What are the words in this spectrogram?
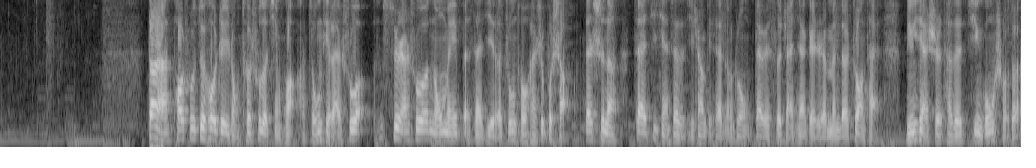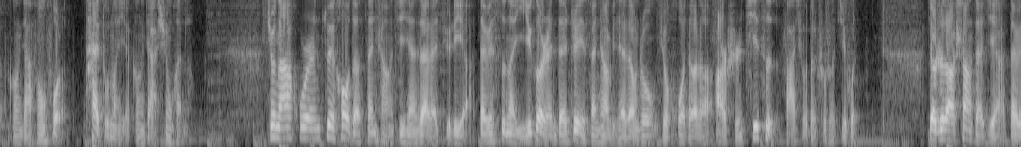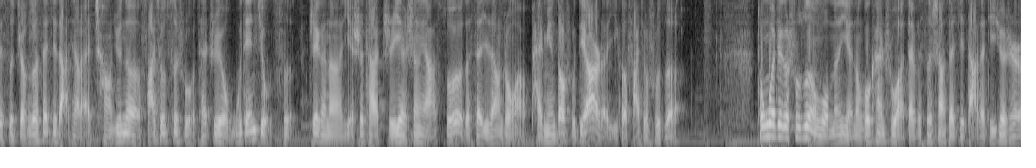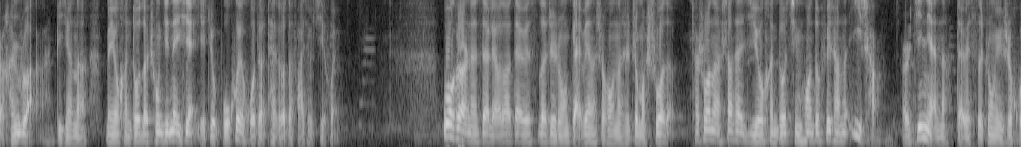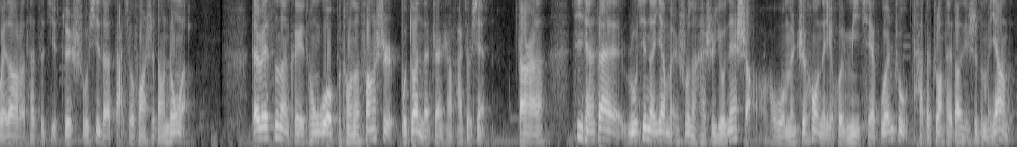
当然，抛出最后这种特殊的情况啊，总体来说，虽然说浓眉本赛季的中投还是不少，但是呢，在季前赛的几场比赛当中，戴维斯展现给人们的状态，明显是他的进攻手段更加丰富了。态度呢也更加凶狠了。就拿湖人最后的三场季前赛来举例啊，戴维斯呢一个人在这三场比赛当中就获得了二十七次罚球的出手机会。要知道上赛季啊，戴维斯整个赛季打下来，场均的罚球次数才只有五点九次，这个呢也是他职业生涯所有的赛季当中啊排名倒数第二的一个罚球数字了。通过这个数字，我们也能够看出啊，戴维斯上赛季打的的确是很软，毕竟呢没有很多的冲击内线，也就不会获得太多的罚球机会。沃克尔呢在聊到戴维斯的这种改变的时候呢是这么说的，他说呢上赛季有很多情况都非常的异常，而今年呢戴维斯终于是回到了他自己最熟悉的打球方式当中了。戴维斯呢可以通过不同的方式不断的站上罚球线。当然了，季前赛如今的样本数呢还是有点少，我们之后呢也会密切关注他的状态到底是怎么样的。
